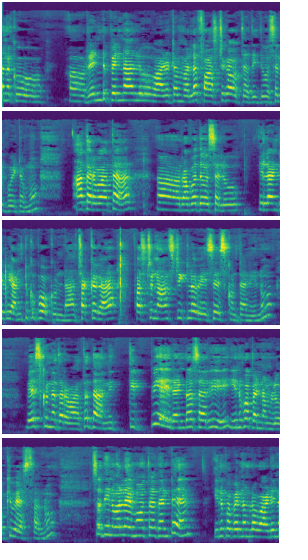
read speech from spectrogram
మనకు రెండు పెన్నాలు వాడటం వల్ల ఫాస్ట్గా అవుతుంది దోశలు పోయటము. ఆ తర్వాత రవ్వ దోశలు ఇలాంటివి అంటుకుపోకుండా చక్కగా ఫస్ట్ నాన్ స్టిక్లో వేసేసుకుంటా నేను. వేసుకున్న తర్వాత దాన్ని తిప్పి రెండోసారి ఇనుప పెన్నంలోకి వేస్తాను. సో దీనివల్ల ఏమవుతుందంటే ఇనుప పెన్నంలో వాడిన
